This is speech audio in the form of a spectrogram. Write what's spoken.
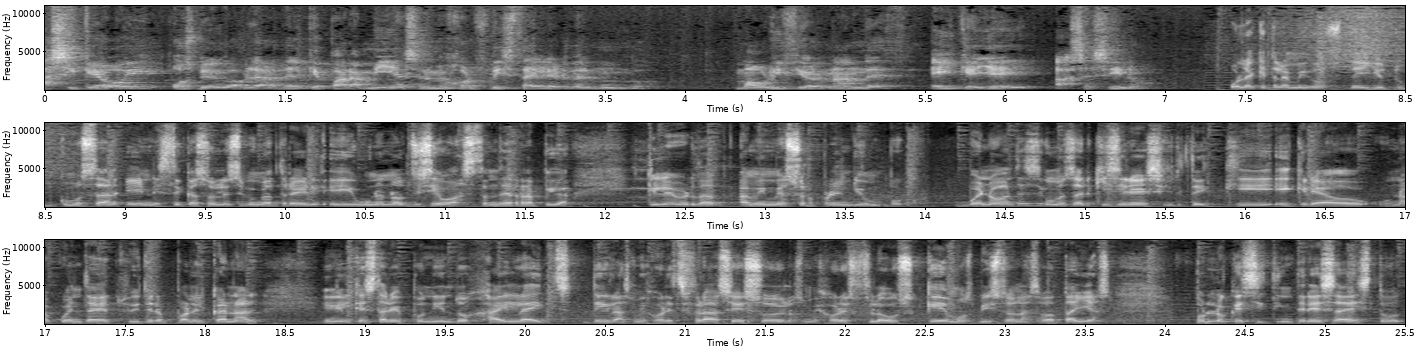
Así que hoy os vengo a hablar del que para mí es el mejor freestyler del mundo, Mauricio Hernández, a.k.a. Asesino. Hola, ¿qué tal amigos de YouTube? ¿Cómo están? En este caso les vengo a traer eh, una noticia bastante rápida que la verdad a mí me sorprendió un poco. Bueno, antes de comenzar quisiera decirte que he creado una cuenta de Twitter para el canal en el que estaré poniendo highlights de las mejores frases o de los mejores flows que hemos visto en las batallas. Por lo que si te interesa esto,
